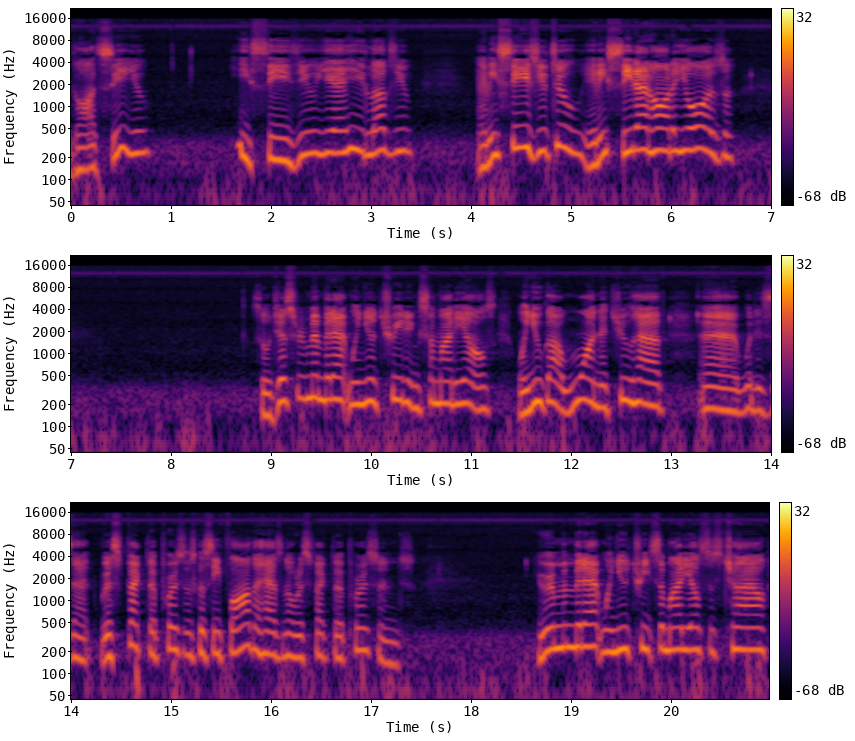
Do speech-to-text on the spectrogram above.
God see you. He sees you. Yeah, he loves you. And he sees you too. And he see that heart of yours. So just remember that when you're treating somebody else, when you got one that you have, uh, what is that? Respect of persons. Because see, Father has no respect of persons. You remember that when you treat somebody else's child,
